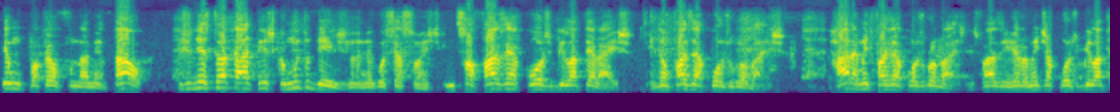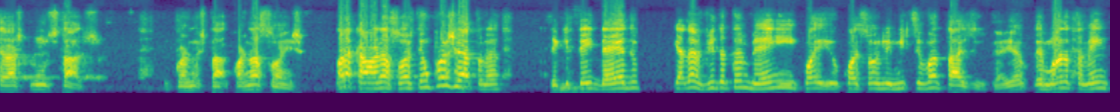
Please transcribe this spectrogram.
tem um papel fundamental os chineses têm uma característica muito deles nas negociações. Eles só fazem acordos bilaterais. Eles não fazem acordos globais. Raramente fazem acordos globais. Eles fazem geralmente acordos bilaterais com os estados, com as, com as nações. Agora, cada nações tem um projeto, né? Tem que ter ideia do que é da vida também e quais, quais são os limites e vantagens. Aí demanda também,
